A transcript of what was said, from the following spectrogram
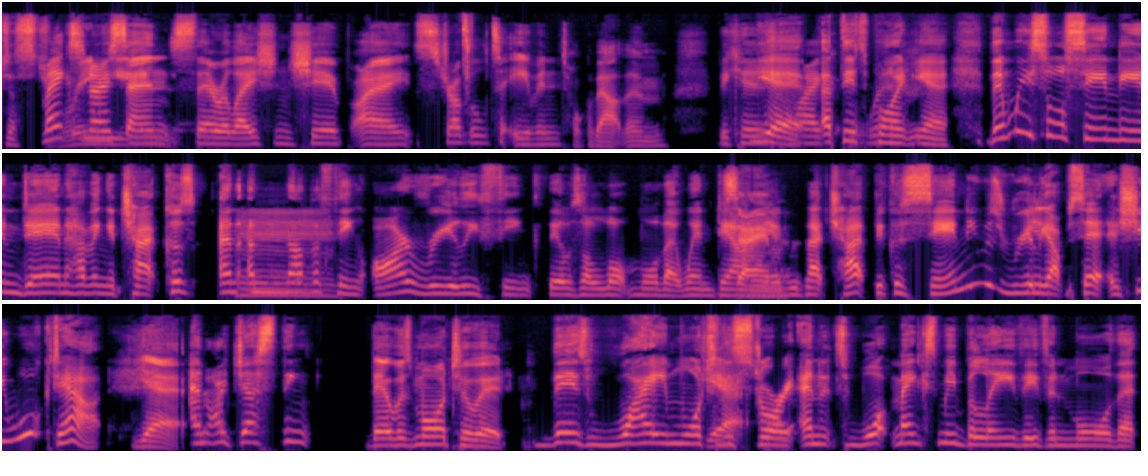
just Makes no sense. Their relationship. I struggle to even talk about them because Yeah, like, at this we're- point, yeah. Then we saw Sandy and Dan having a chat because, and another Mm. thing, I really think there was a lot more that went down there with that chat because Sandy was really upset and she walked out. yeah, And I just think there was more to it. there's way more to Yeah. this story, and it's what makes me believe even more that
